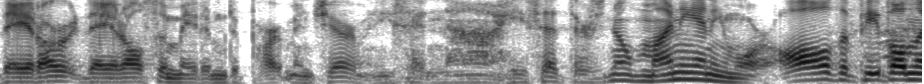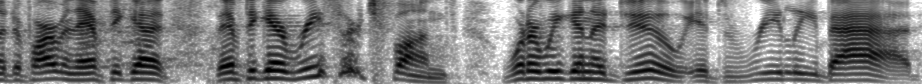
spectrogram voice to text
they had, already, they had also made him department chairman. He said, "Nah." He said, "There's no money anymore. All the people in the department they have to get they have to get research funds. What are we going to do? It's really bad."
